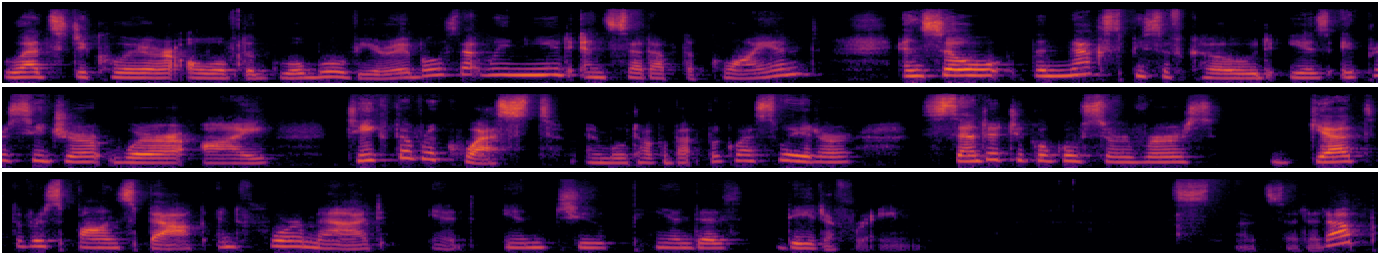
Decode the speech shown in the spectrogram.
Let's declare all of the global variables that we need and set up the client. And so the next piece of code is a procedure where I take the request, and we'll talk about requests later, send it to Google servers, get the response back, and format it into Pandas data frame. Let's set it up.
